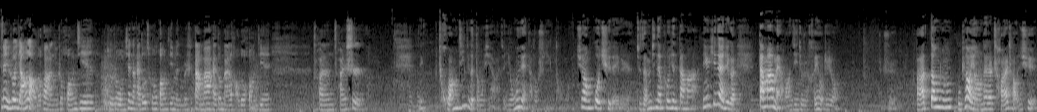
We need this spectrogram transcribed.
那你说养老的话，你说黄金，就是我们现在还都存黄金嘛？你不是大妈还都买了好多黄金传传世？那黄金这个东西啊，就永远它都是硬通货。就像过去的一个人，就咱们现在普罗县的大妈，因为现在这个大妈买黄金就是很有这种，就是把它当成股票一样在这炒来炒去，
